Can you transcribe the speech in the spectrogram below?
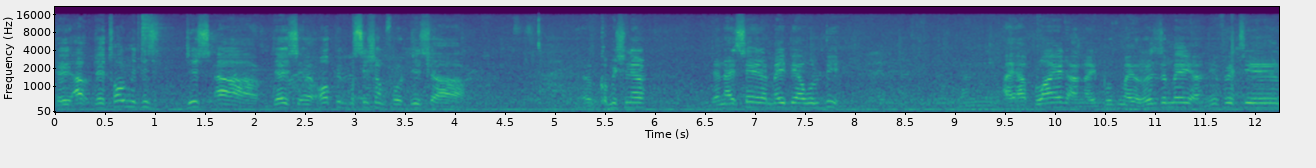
They, uh, they told me this, this uh, there's an open position for this uh, uh, commissioner. Then I said maybe I will be. I applied and I put my resume and everything.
